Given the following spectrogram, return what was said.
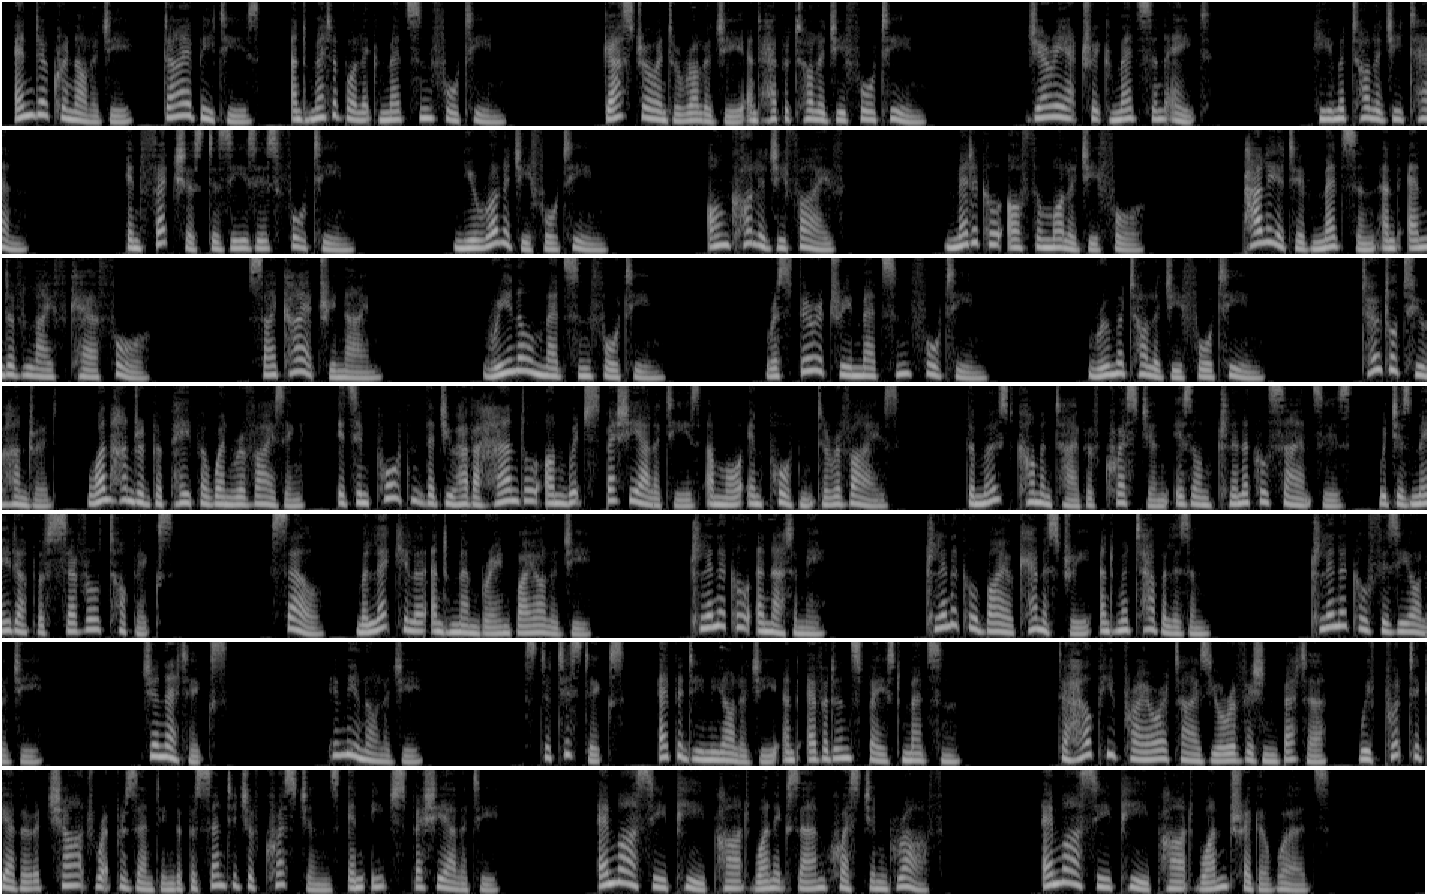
Endocrinology, Diabetes, and Metabolic Medicine 14. Gastroenterology and Hepatology 14. Geriatric Medicine 8. Hematology 10. Infectious Diseases 14. Neurology 14. Oncology 5. Medical Ophthalmology 4. Palliative Medicine and End of Life Care 4. Psychiatry 9. Renal Medicine 14. Respiratory Medicine 14. Rheumatology 14. Total 200, 100 per paper when revising, it's important that you have a handle on which specialities are more important to revise. The most common type of question is on clinical sciences, which is made up of several topics. Cell, molecular and membrane biology, clinical anatomy, clinical biochemistry and metabolism, clinical physiology, genetics, immunology, statistics, epidemiology, and evidence based medicine. To help you prioritize your revision better, we've put together a chart representing the percentage of questions in each speciality. MRCP Part 1 Exam Question Graph. MRCP Part 1 Trigger Words.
